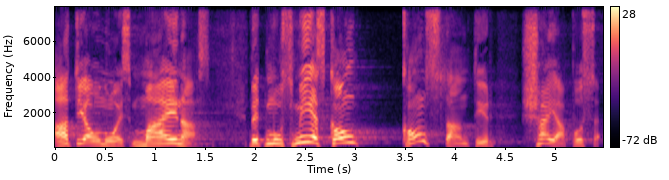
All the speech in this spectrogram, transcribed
atjaunojas, mainās. Bet mūsu miesa kon konstanti ir šajā pusē.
